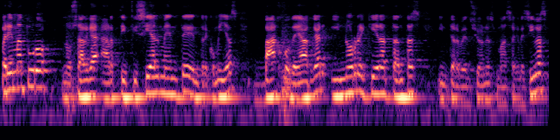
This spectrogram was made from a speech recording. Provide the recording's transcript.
prematuro nos salga artificialmente, entre comillas, bajo de Apgar y no requiera tantas intervenciones más agresivas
